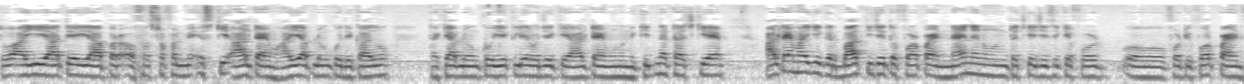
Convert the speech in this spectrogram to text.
तो आइए आते हैं यहाँ पर फ़र्स्ट ऑफ़ ऑल मैं इसकी ऑल टाइम हाई आप लोगों को दिखा दूँ। ताकि आप लोगों को ये क्लियर हो जाए कि ऑल टाइम उन्होंने कितना टच किया है। ऑल टाइम हाई की अगर बात की जाए तो 4.99 उन्होंने टच किया जैसे कि forty four point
